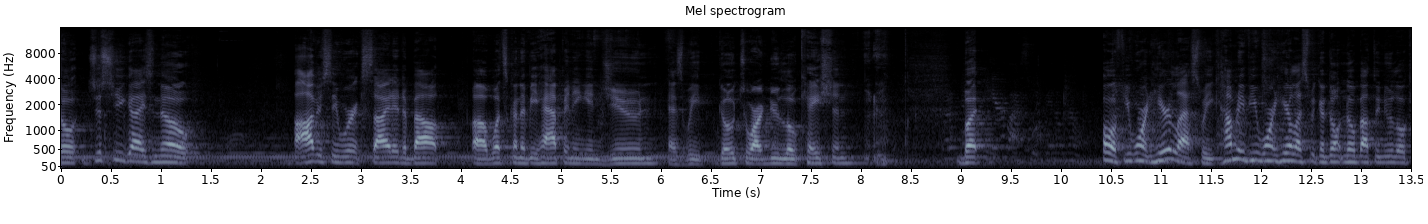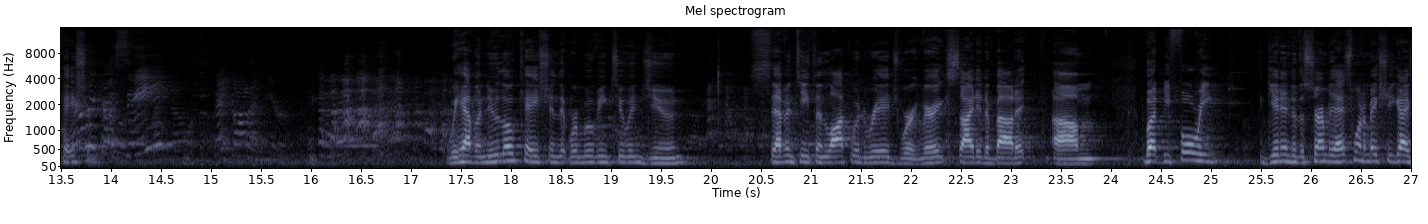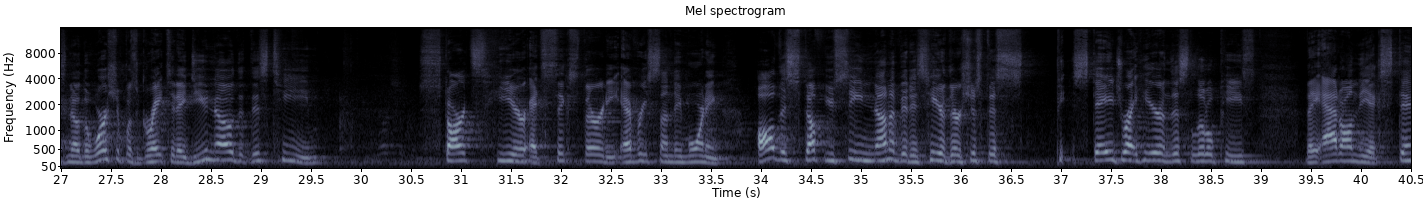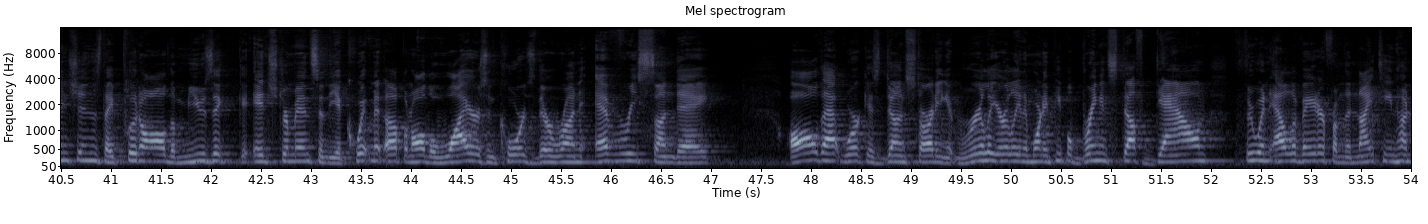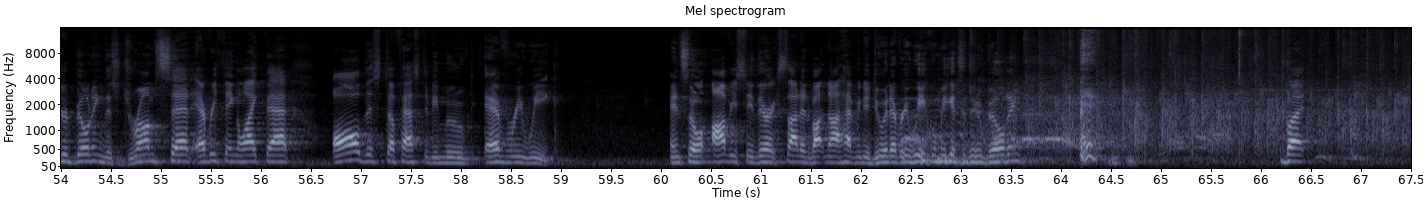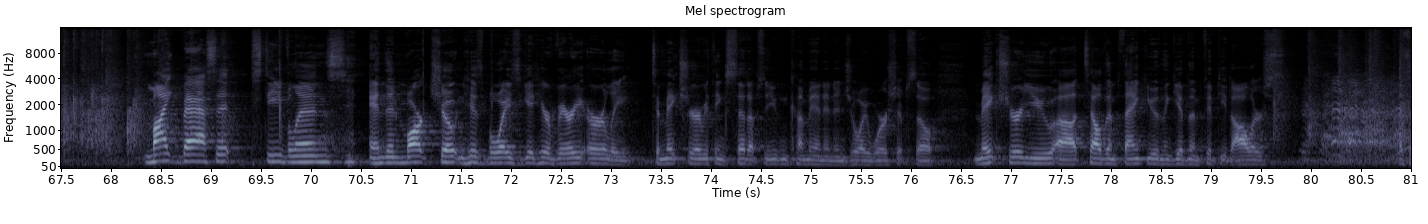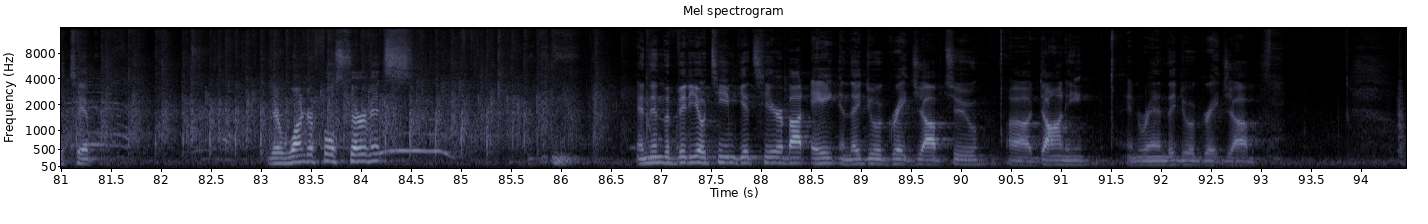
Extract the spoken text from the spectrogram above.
So, just so you guys know, obviously we're excited about uh, what's going to be happening in June as we go to our new location. but oh, if you weren't here last week, how many of you weren't here last week and don't know about the new location? we have a new location that we're moving to in June, 17th and Lockwood Ridge. We're very excited about it. Um, but before we get into the sermon, I just want to make sure you guys know the worship was great today. Do you know that this team starts here at 6:30 every Sunday morning. All this stuff you see, none of it is here. There's just this stage right here and this little piece. They add on the extensions, they put all the music instruments and the equipment up and all the wires and cords. They're run every Sunday. All that work is done starting at really early in the morning. People bringing stuff down through an elevator from the 1900 building, this drum set, everything like that. All this stuff has to be moved every week. And so obviously they're excited about not having to do it every week when we get to the new building. but Mike Bassett, Steve Lenz, and then Mark Choate and his boys get here very early to make sure everything's set up so you can come in and enjoy worship. So make sure you uh, tell them thank you and then give them $50 as a tip. They're wonderful servants. And then the video team gets here about 8, and they do a great job too. Uh, Donnie and Ren, they do a great job.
